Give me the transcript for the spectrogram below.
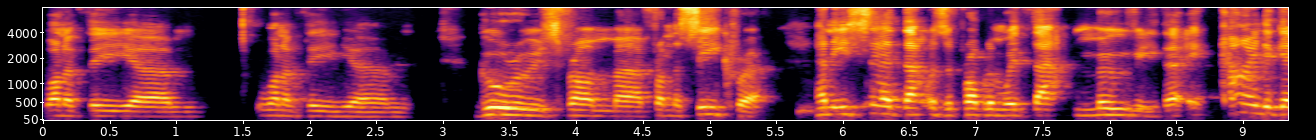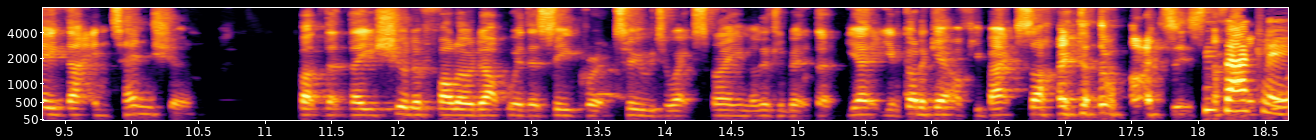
one of the um, one of the um, gurus from uh, from The Secret, and he said that was a problem with that movie that it kind of gave that intention, but that they should have followed up with a secret too to explain a little bit that yeah you've got to get off your backside otherwise it's exactly.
